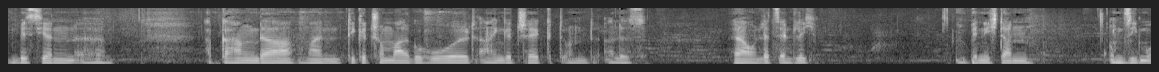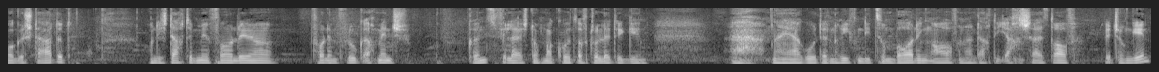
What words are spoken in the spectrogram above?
bisschen äh, abgehangen da, mein Ticket schon mal geholt, eingecheckt und alles. Ja, und letztendlich bin ich dann um 7 Uhr gestartet und ich dachte mir vor, der, vor dem Flug, ach Mensch, könntest vielleicht noch mal kurz auf Toilette gehen. Ah, naja gut, dann riefen die zum Boarding auf und dann dachte ich, ach scheiß drauf, wird schon gehen.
